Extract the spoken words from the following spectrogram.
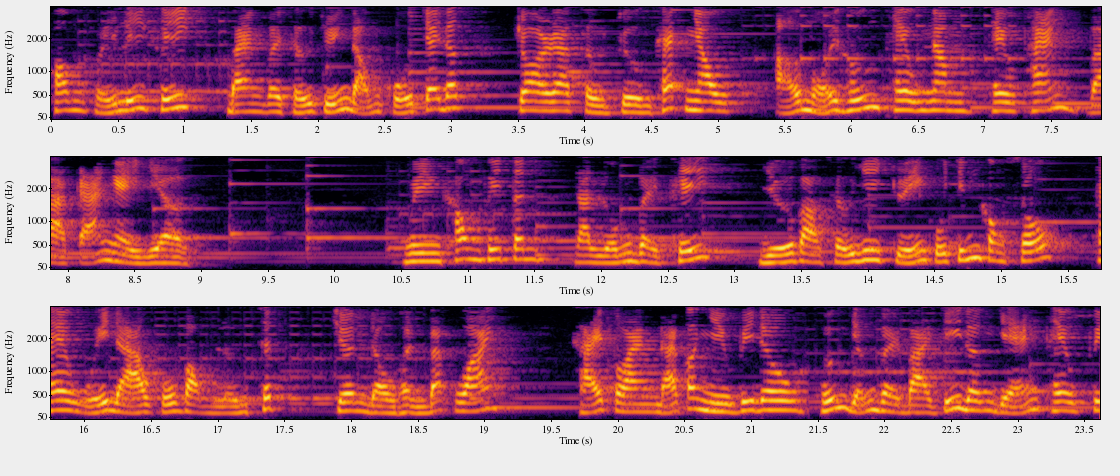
Phong thủy lý khí, bàn về sự chuyển động của trái đất, cho ra từ trường khác nhau, ở mỗi hướng theo năm, theo tháng và cả ngày giờ. Huyền không phi tinh là luận về khí, dựa vào sự di chuyển của chính con số, theo quỹ đạo của vòng lượng xích trên đồ hình bát quái. Khải Toàn đã có nhiều video hướng dẫn về bài trí đơn giản theo phi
